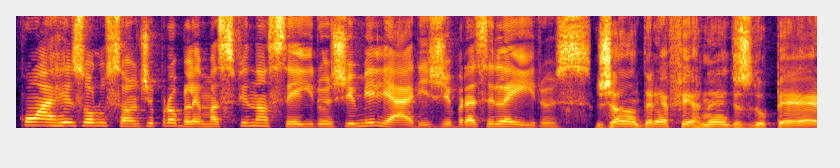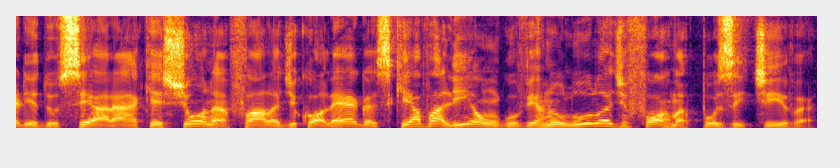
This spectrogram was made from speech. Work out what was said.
com a resolução de problemas financeiros de milhares de brasileiros. Já André Fernandes, do PL do Ceará, questiona a fala de colegas que avaliam o governo Lula de forma positiva.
